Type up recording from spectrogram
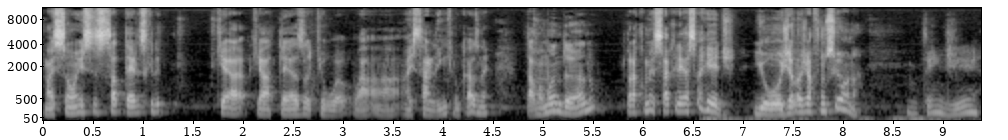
Mas são esses satélites que, ele, que, a, que a Tesla, que o, a, a Starlink, no caso, né? Tava mandando para começar a criar essa rede. E hoje ela já funciona. Entendi.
